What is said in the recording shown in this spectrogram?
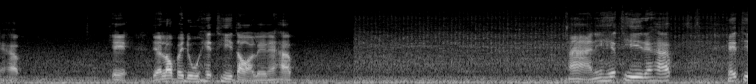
นะครับโอเค เดี๋ยวเราไปดู HT ต่อเลยนะครับ อ่านี่ HT นะครับ HT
